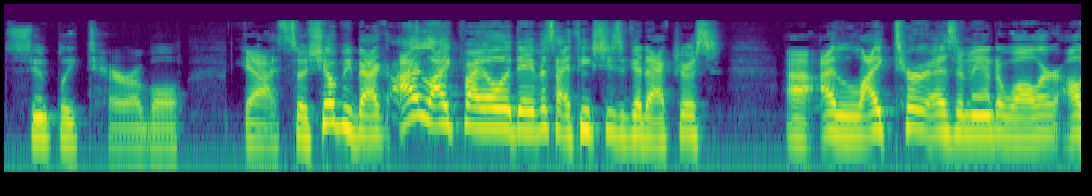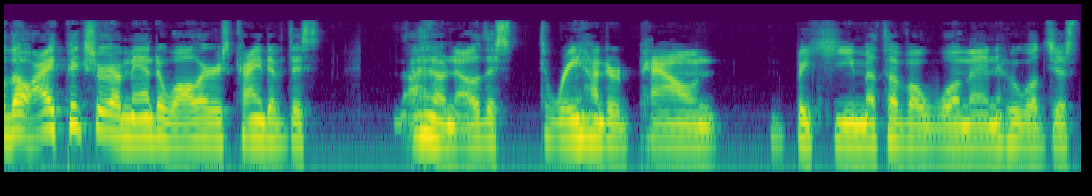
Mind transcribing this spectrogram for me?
Simply terrible. Yeah, so she'll be back. I like Viola Davis. I think she's a good actress. Uh, I liked her as Amanda Waller, although I picture Amanda Waller as kind of this, I don't know, this 300 pound behemoth of a woman who will just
